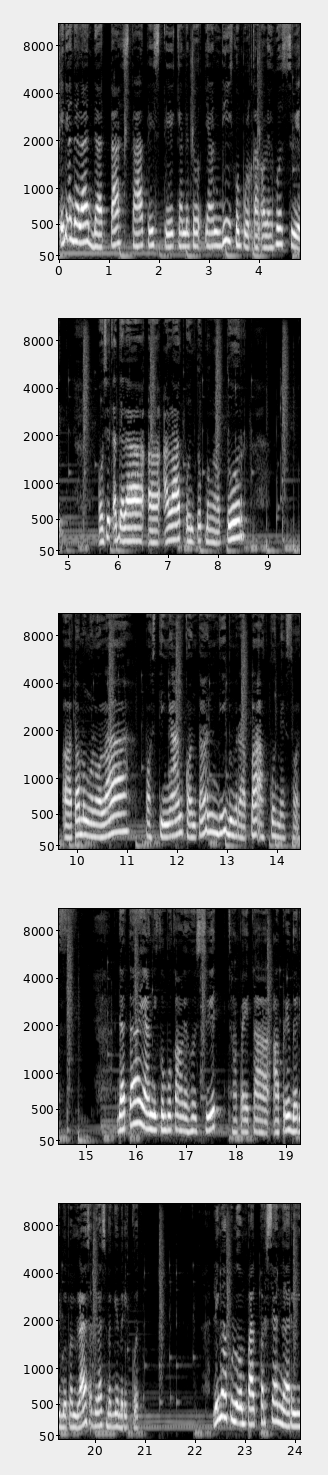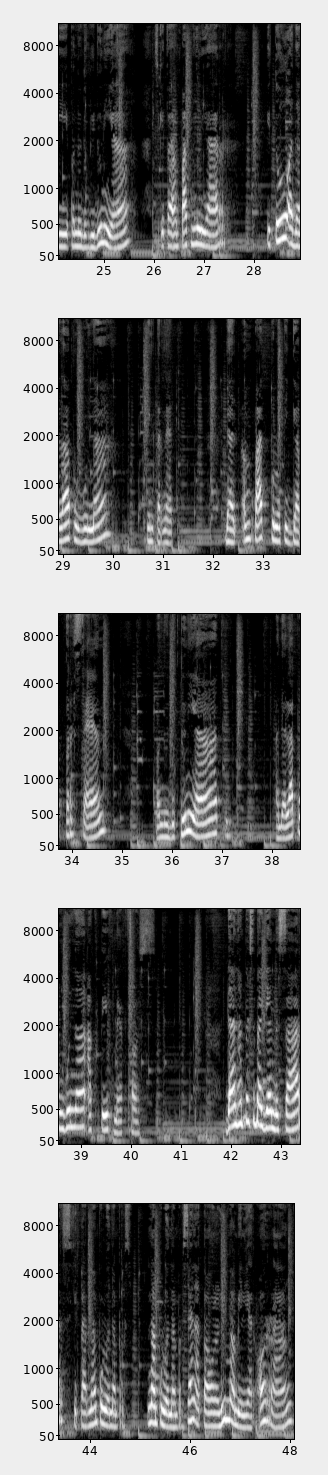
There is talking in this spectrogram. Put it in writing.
Ini adalah data statistik yang itu yang dikumpulkan oleh Hootsuite. Hootsuite adalah uh, alat untuk mengatur uh, atau mengelola postingan konten di beberapa akun medsos. Data yang dikumpulkan oleh Hootsuite sampai April 2018 adalah sebagai berikut. 54% dari penduduk di dunia, sekitar 4 miliar, itu adalah pengguna internet. Dan 43% penduduk dunia adalah pengguna aktif medsos. Dan hampir sebagian besar, sekitar 66%, 66% atau 5 miliar orang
